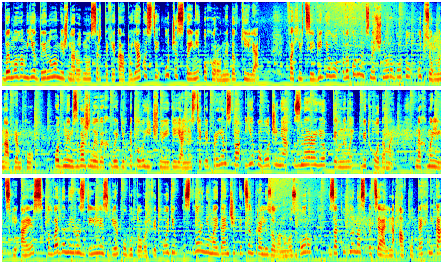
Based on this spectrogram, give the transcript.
вимогам єдиного міжнародного сертифікату якості у частині охорони довкілля. Фахівці відділу виконують значну роботу у цьому напрямку. Одним з важливих видів екологічної діяльності підприємства є поводження з нерадіоактивними відходами. На Хмельницькій АЕС введений роздільний збір побутових відходів, створені майданчики централізованого збору, закуплена спеціальна автотехніка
